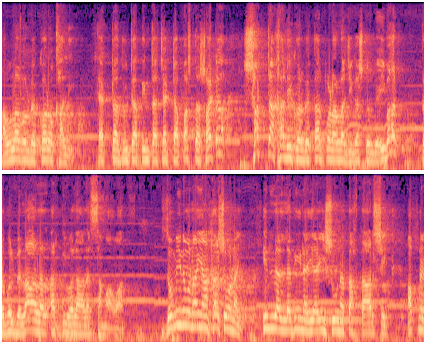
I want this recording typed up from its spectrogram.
আল্লাহ বলবে, করো খালি। একটা, দুইটা, তিনটা, চারটা, পাঁচটা, ছয়টা সাতটা খালি করবে, তারপর আল্লাহ জিজ্ঞাসা করবে, এইবার তো বলবে, লাল আল আর্দিওয়ালা আলা সামাওয়াত। জমিনও নাই, আকাশও নাই। ইল্লাল্লাযীনা ইয়াইশুনা তাহতা আরশিক। আপনার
